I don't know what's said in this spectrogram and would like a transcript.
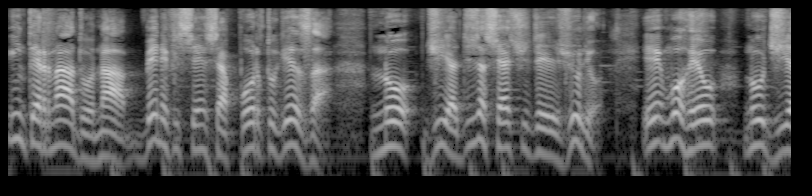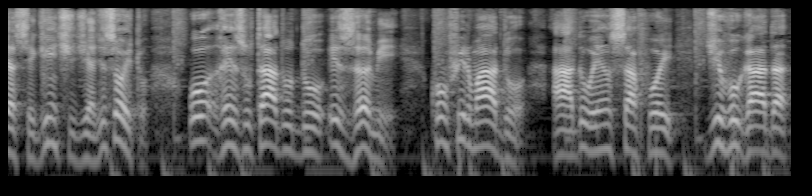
internado na Beneficência Portuguesa no dia 17 de julho e morreu no dia seguinte, dia 18. O resultado do exame confirmado a doença foi divulgada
